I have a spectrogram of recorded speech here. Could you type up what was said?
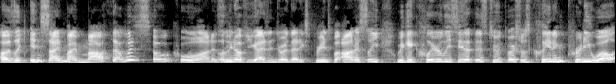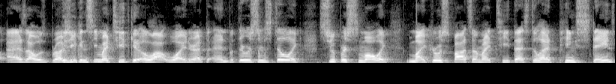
I was like inside my mouth. That was so cool, honestly. Let me know if you guys enjoyed that experience, but honestly, we could clearly see that this toothbrush was cleaning pretty well as I was brushing. You can see my teeth get a lot whiter at the end, but there was some still like super small like micro spots on my teeth that still had pink stains.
